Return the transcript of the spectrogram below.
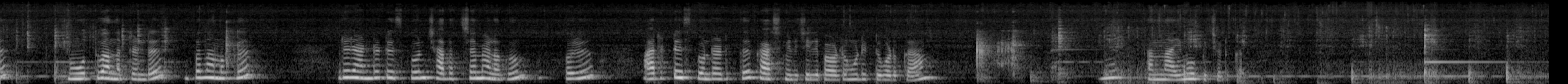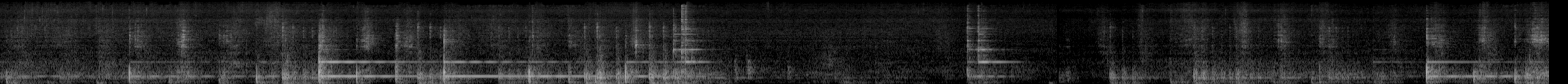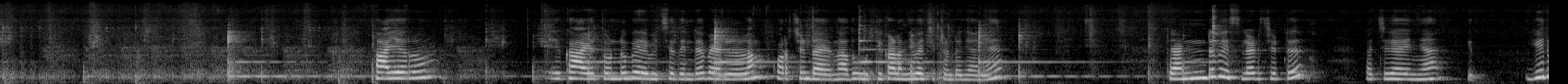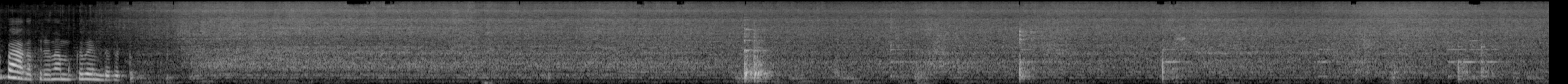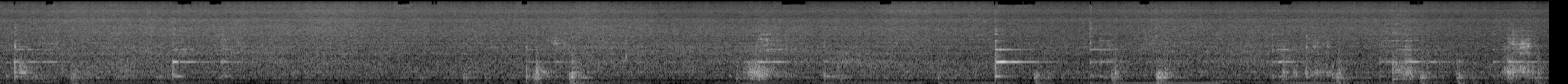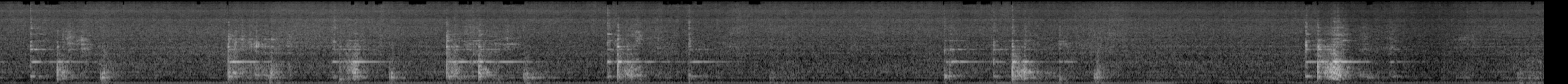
മൂത്ത് വന്നിട്ടുണ്ട്. ഇപ്പം നമുക്ക് ഒരു രണ്ട് ടീസ്പൂൺ ചതച്ച മുളകും ഒരു അര ടീസ്പൂണിന്റെ അടുത്ത് കാശ്മീരി ചില്ലി പൗഡറും കൂടി ഇട്ട് കൊടുക്കാം. നന്നായി മൂപ്പിച്ചെടുക്കാം. പയറും ഈ കായത്തൊണ്ടും വേവിച്ചതിന്റെ വെള്ളം കുറച്ചുണ്ടായിരുന്നു. അത് ഊറ്റി കളഞ്ഞ് വെച്ചിട്ടുണ്ട് ഞാൻ രണ്ട് വിസിലടിച്ചിട്ട് വെച്ച് കഴിഞ്ഞാൽ ഈ ഒരു പാകത്തിൽ നമുക്ക് വെന്ത് കിട്ടും.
